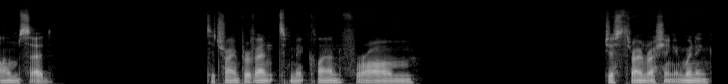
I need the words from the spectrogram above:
Ulm said, to try and prevent Mictlan from just throne rushing and winning.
